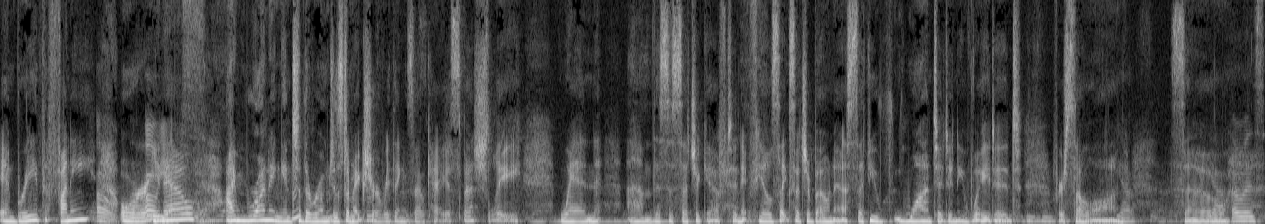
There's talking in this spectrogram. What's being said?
and breathe funny, oh, or Oh, you know, yes. I'm running into the room just to make sure everything's okay. Especially when um, this is such a gift and it feels like such a bonus that you've wanted and you've waited for so long. Yeah. So. Yeah, I was.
